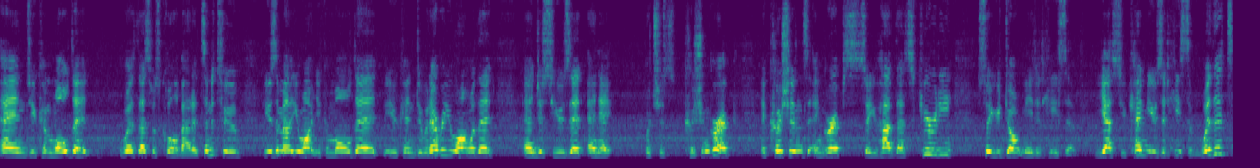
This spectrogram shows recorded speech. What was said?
and you can mold it. With, that's what's cool about it. It's in a tube. Use the amount you want. You can mold it. You can do whatever you want with it, and just use it. And it, which is cushion grip, it cushions and grips, so you have that security, so you don't need adhesive. Yes, you can use adhesive with it,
